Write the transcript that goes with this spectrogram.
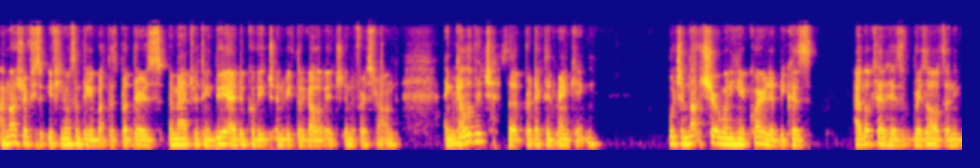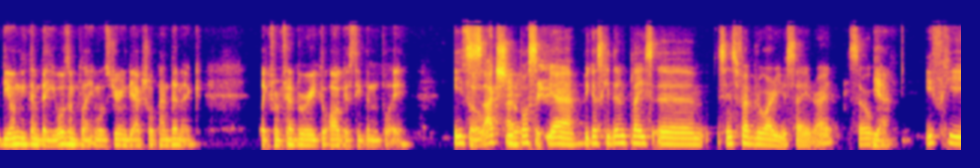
I'm not sure if you, if you know something about this, but there's a match between Duje Ajdukovic and Viktor Galovic in the first round, and mm-hmm. Galovic has a protected ranking, which I'm not sure when he acquired it because I looked at his results, and the only time that he wasn't playing was during the actual pandemic. Like from February to August, he didn't play. It's so actually possible, yeah, because he didn't play um, since February. You say right? So yeah, if he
